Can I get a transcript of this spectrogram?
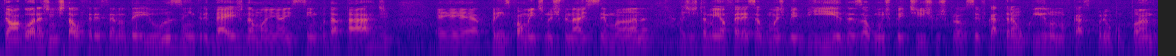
Então agora a gente está oferecendo day use entre 10 da manhã e 5 da tarde é, principalmente nos finais de semana. A gente também oferece algumas bebidas, alguns petiscos para você ficar tranquilo, não ficar se preocupando.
